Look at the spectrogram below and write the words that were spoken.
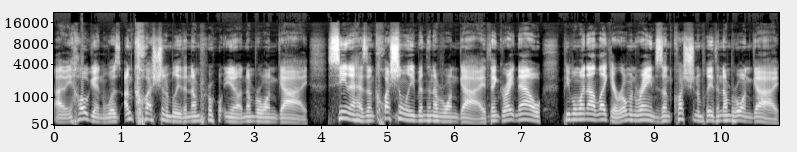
I mean, Hogan was unquestionably the number, you know, number one guy. Cena has unquestionably been the number one guy. I think right now people might not like it. Roman Reigns is unquestionably the number one guy.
